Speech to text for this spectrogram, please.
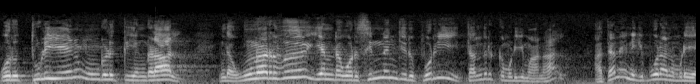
ஒரு துளியேனும் உங்களுக்கு எங்களால் இந்த உணர்வு என்ற ஒரு சின்னஞ்சிறு பொறி தந்திருக்க முடியுமானால் அதானே இன்னைக்கு பூரா நம்முடைய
